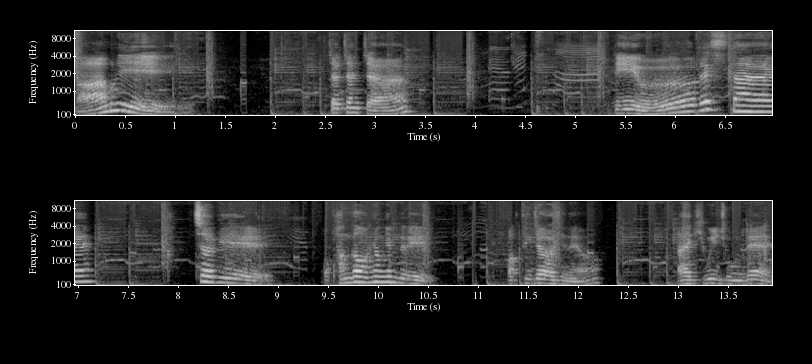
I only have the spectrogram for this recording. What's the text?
마무리 짠짠짠. See you next time. 갑자기 어, 반가운 형님들이 막 등장하시네요. 아 기분이 좋은데.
